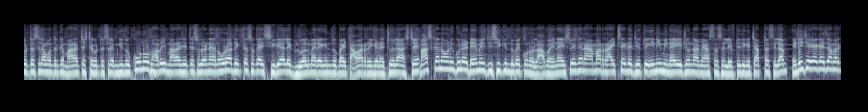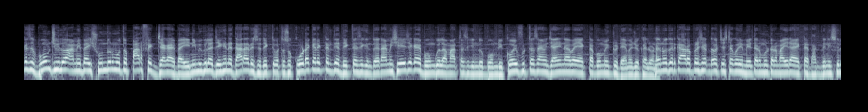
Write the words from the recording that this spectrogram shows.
করতেছিলাম ওদেরকে মারার চেষ্টা করতেছিলাম কিন্তু কোনোভাবেই মারা যেতেছিল না। ওরা দেখতেছো গাই সিরিয়ালে গ্লোয়াল মেরে কিন্তু ভাই টাওয়ার এখানে চলে আসছে। মাঝখানে অনেকগুলো ড্যামেজ দিছি, কিন্তু ভাই কোনো লাভ হয় নাই। সো এখানে আমার রাইট সাইডে যেহেতু এনিমি নাই, এই জন্য আমি আস্তে আস্তে লেফটের দিকে চাপতেছিলাম। এই জায়গায় গাইজ আমার কাছে বোম ছিল, আমি ভাই সুন্দর মতো পারফেক্ট জায়গায় ভাই এনিমিগুলো যেখানে দাঁড়া রয়েছে, দেখতে পাচ্ছ কোডা ক্যারেক্টার দিয়ে দেখতেছি কিন্তু। আমি সেই জায়গায় বোমগুলো মারতেছি, কিন্তু বোমটি কই ফুটতেছে আমি জানি না ভাই, একটা বোম একটু ড্যামেজও খেলো না। ওদেরকে আরও প্রেশার দেওয়ার চেষ্টা করি মেল্টার মুল্টার মাইরা একটা ভাগদানি ছিল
